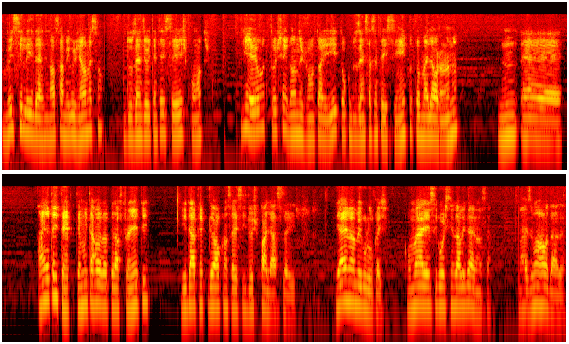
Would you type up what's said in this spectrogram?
Vice-líder, nosso amigo Jamerson, 286 pontos. E eu tô chegando junto aí, tô com 265, tô melhorando. Hum, é... Ainda tem tempo, tem muita rodada pela frente e dá tempo de eu alcançar esses dois palhaços aí. E aí, meu amigo Lucas, como é esse gostinho da liderança? Mais uma rodada.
